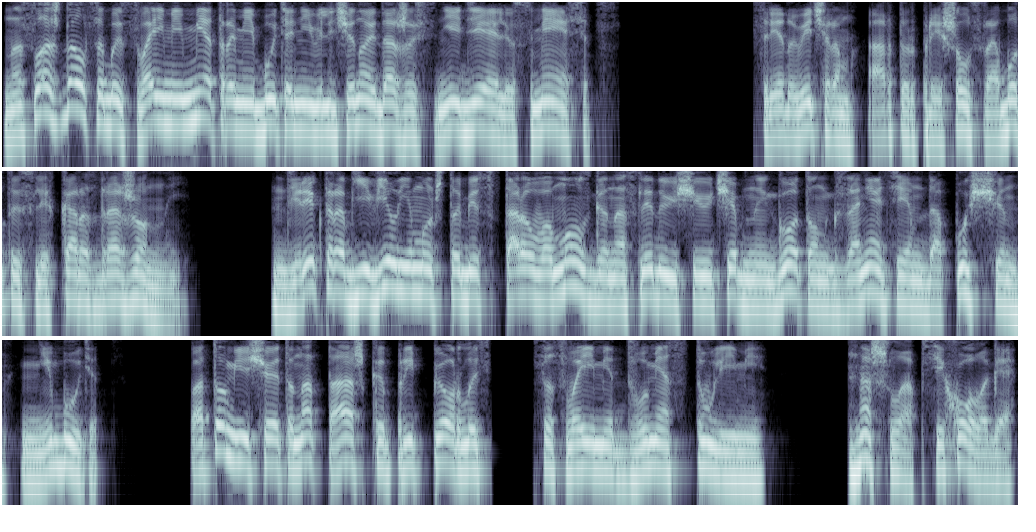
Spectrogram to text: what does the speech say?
Наслаждался бы своими метрами, будь они величиной даже с неделю, с месяц. В среду вечером Артур пришел с работы слегка раздраженный. Директор объявил ему, что без второго мозга на следующий учебный год он к занятиям допущен не будет. Потом еще эта Наташка приперлась со своими двумя стульями. Нашла психолога.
